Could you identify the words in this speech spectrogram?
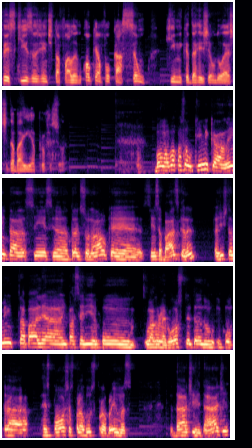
pesquisa a gente está falando? Qual que é a vocação química da região do oeste da Bahia, professor? Bom, a vocação química, além da ciência tradicional, que é ciência básica, né? A gente também trabalha em parceria com o agronegócio, tentando encontrar respostas para alguns problemas da atividade.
